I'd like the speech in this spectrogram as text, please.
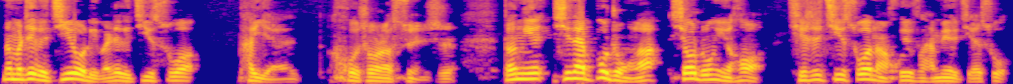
那么这个肌肉里边这个肌缩，它也会受到损失。等你现在不肿了，消肿以后，其实肌缩呢恢复还没有结束。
